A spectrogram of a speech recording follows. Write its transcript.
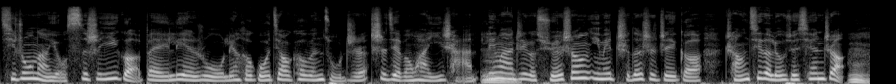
其中呢有四十一个被列入联合国教科文组织世界文化遗产。另外，这个学生因为持的是这个长期的留学签证，嗯，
